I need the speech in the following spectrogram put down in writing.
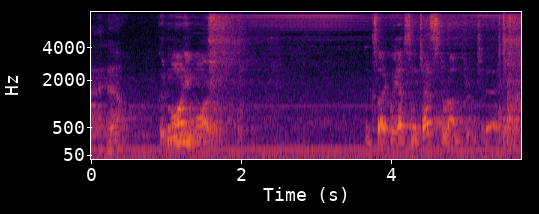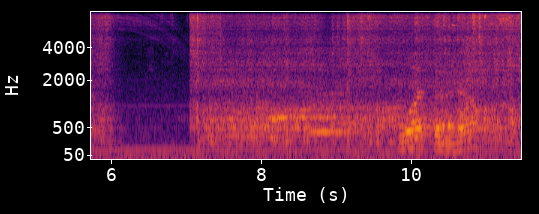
The hell? Good morning, Morgan. Looks like we have some tests to run through today. What the hell?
